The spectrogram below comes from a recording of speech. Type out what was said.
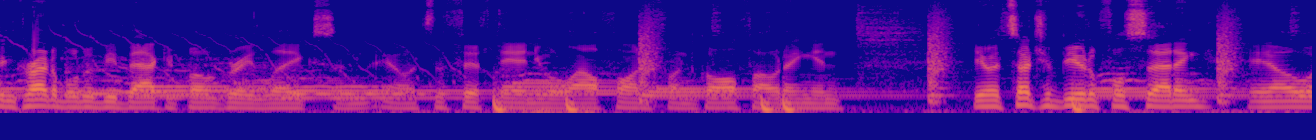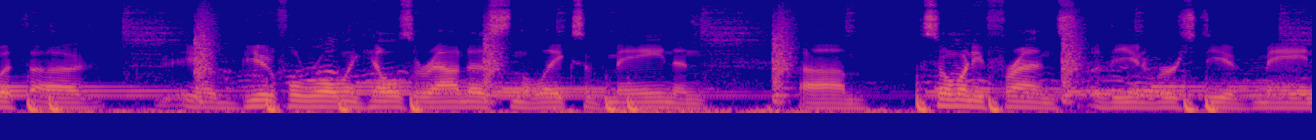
it's incredible to be back at Belgrade Lakes, and you know it's the fifth annual Alfond Fun golf outing, and you know it's such a beautiful setting, you know, with uh, you know beautiful rolling hills around us and the lakes of Maine, and um, so many friends of the University of Maine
